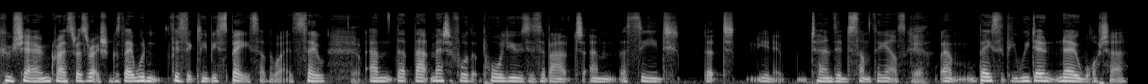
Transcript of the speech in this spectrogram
who share in Christ's resurrection because there wouldn't physically be space otherwise. So yeah. um, that that metaphor that Paul uses about um, a seed that you know turns into something else. Yeah. Um, basically, we don't know what a,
